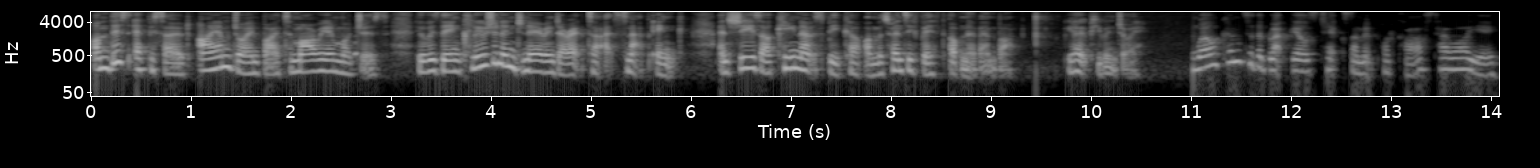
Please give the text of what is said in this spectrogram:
On this episode, I am joined by Tamarian Rogers, who is the Inclusion Engineering Director at Snap Inc., and she is our keynote speaker on the 25th of November. We hope you enjoy. Welcome to the Black Girls Tech Summit podcast. How are you?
